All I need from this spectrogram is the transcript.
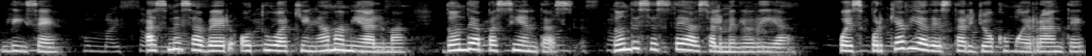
Dice, hazme saber, oh tú a quien ama mi alma, dónde apacientas, dónde cesteas al mediodía. Pues, ¿por qué había de estar yo como errante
